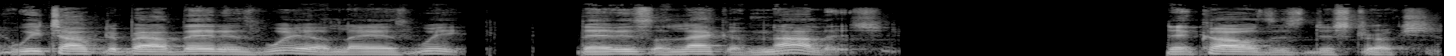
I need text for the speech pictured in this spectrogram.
And we talked about that as well last week. That it's a lack of knowledge that causes destruction.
